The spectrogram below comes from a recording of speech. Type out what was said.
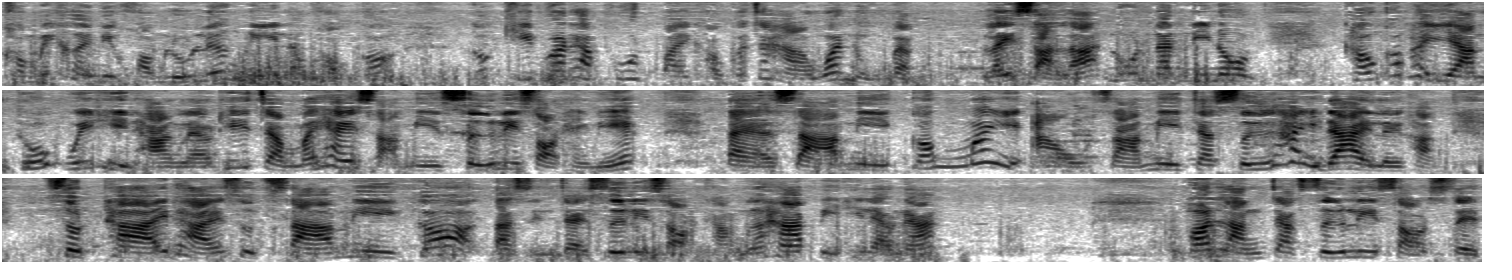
เขาไม่เคยมีความรู้เรื่องนี้แล้วเขาก็ คิดว่าถ้าพูดไปเขาก็จะหาว่าหนูแบบไร้สาระนู่นนั่นนี่โน่นเขาก็พยายามทุกวิถีทางแล้วที่จะไม่ให้สามีซื้อรีสอร์ทแห่งนี้ แต่สามีก็ไม่เอาสามีจะซื้อให้ได้เลยค่ะ สุดท้ายท้ายสุดสามีก็ตัดสินใจซื้อรีสอร์ทค่ะเมื่อ 5 ปีที่แล้วนะพอหลังจากซื้อรีสอร์ทเสร็จ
